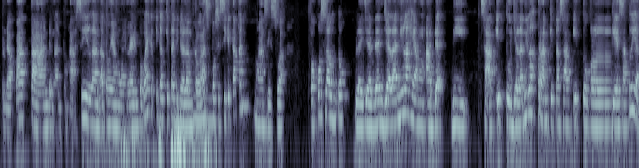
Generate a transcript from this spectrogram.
pendapatan dengan penghasilan atau yang lain-lain pokoknya ketika kita di dalam kelas hmm. posisi kita kan mahasiswa fokuslah untuk belajar dan jalanilah yang ada di saat itu, jalanilah peran kita saat itu. Kalau di S1 ya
